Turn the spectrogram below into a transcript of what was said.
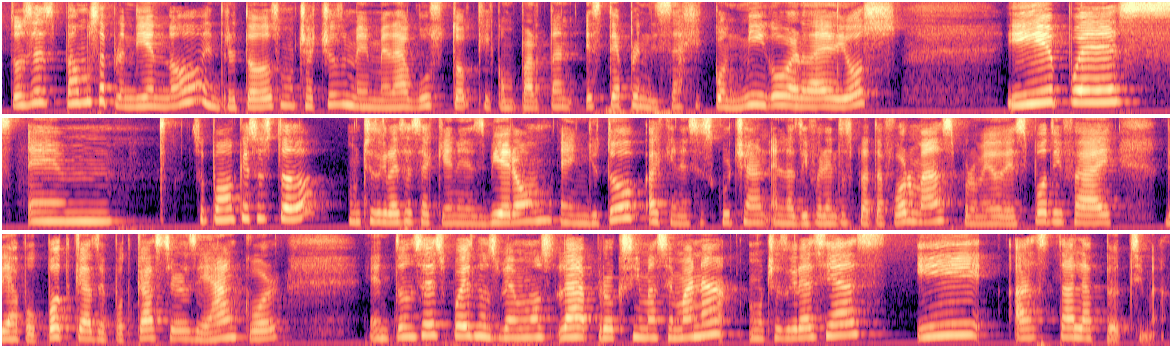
Entonces vamos aprendiendo entre todos muchachos, me, da gusto que compartan este aprendizaje conmigo, ¿verdad de Dios? Y pues em, supongo que eso es todo. Muchas gracias a quienes vieron en YouTube, a quienes escuchan en las diferentes plataformas por medio de Spotify, de Apple Podcasts, de Podcasters, de Anchor. Entonces, pues nos vemos la próxima semana. Muchas gracias y hasta la próxima.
